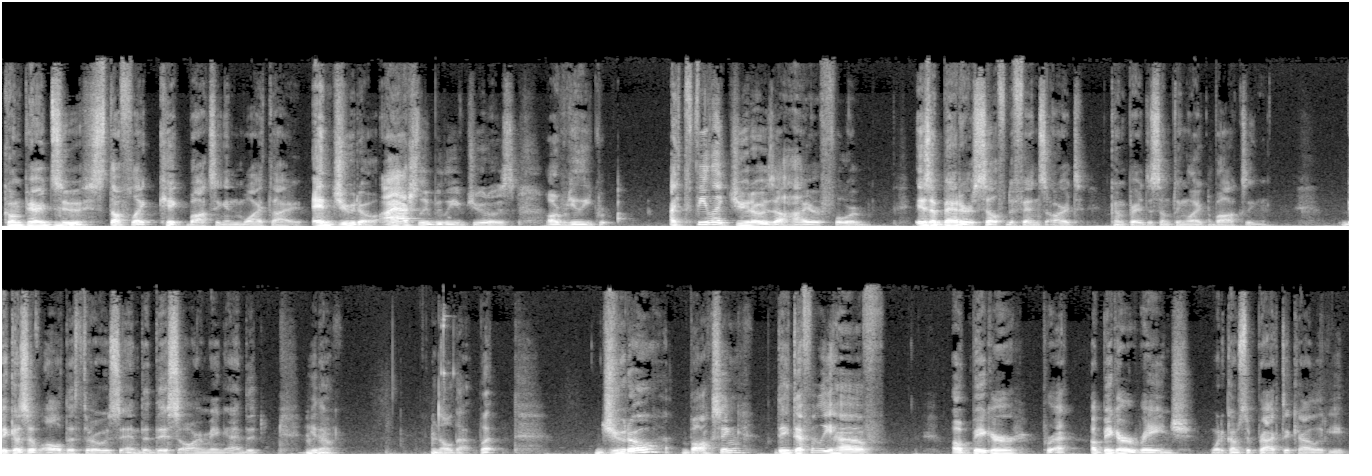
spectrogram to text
compared to mm-hmm. stuff like kickboxing and Muay Thai and judo. I actually believe judo is a really. Gr- I feel like judo is a higher form, is a better self defense art compared to something like boxing, because of all the throws and the disarming and the, you know mm-hmm. And all that. But judo, boxing, they definitely have a bigger a bigger range when it comes to practicality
